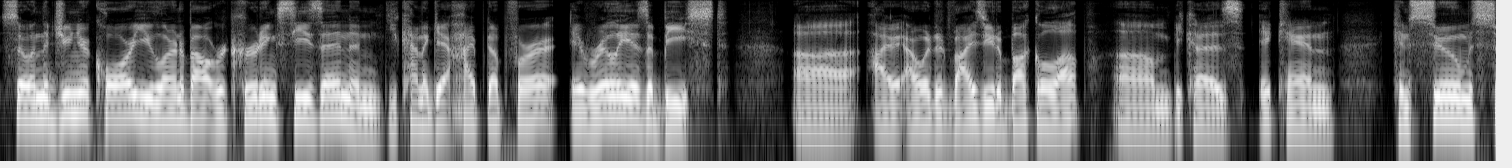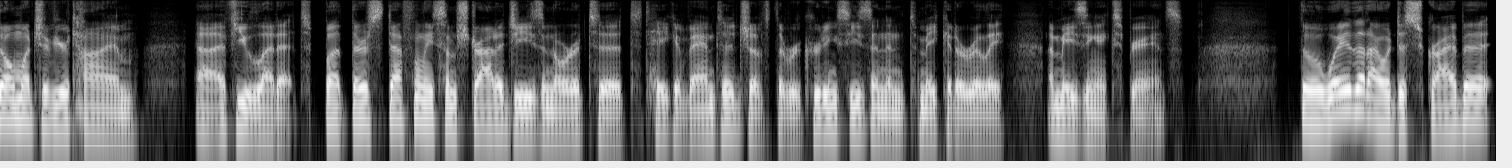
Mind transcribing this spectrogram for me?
So, in the junior core, you learn about recruiting season and you kind of get hyped up for it. It really is a beast. Uh, I, I, would advise you to buckle up um, because it can consume so much of your time uh, if you let it. But there's definitely some strategies in order to, to take advantage of the recruiting season and to make it a really amazing experience. The way that I would describe it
